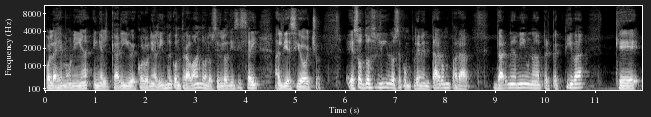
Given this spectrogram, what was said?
por la hegemonía en el Caribe, colonialismo y contrabando en los siglos XVI al XVIII. Esos dos libros se complementaron para darme a mí una perspectiva que,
